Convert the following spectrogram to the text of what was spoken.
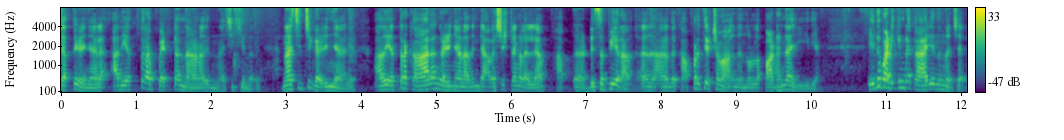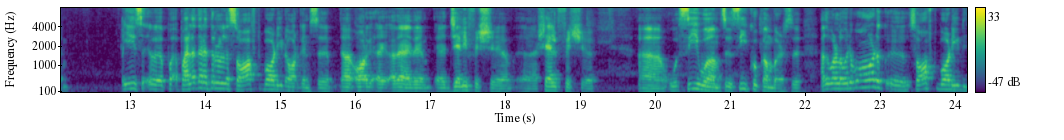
ചത്തു കഴിഞ്ഞാൽ അത് എത്ര പെട്ടെന്നാണ് അത് നശിക്കുന്നത്? നശിച്ചു കഴിഞ്ഞാൽ അത് എത്ര കാലം കഴിഞ്ഞാണ് അതിന്റെ അവശിഷ്ടങ്ങളെല്ലാം ഡിസപ്പിയർ ആകുന്നത്? അത് അപ്രത്യക്ഷമാകുന്നത് എന്നുള്ള പഠന രീതിയാണ്. ഇത് പഠിക്കേണ്ട കാര്യം എന്ന് വെച്ചാൽ ഈ പലതരത്തിലുള്ള സോഫ്റ്റ് ബോഡീഡ് ഓർഗൻസ് അതായത് jelly fish shell fish sea worms sea cucumbers അതുപോലുള്ള ഒരുപാട് സോഫ്റ്റ് ബോഡീഡ്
